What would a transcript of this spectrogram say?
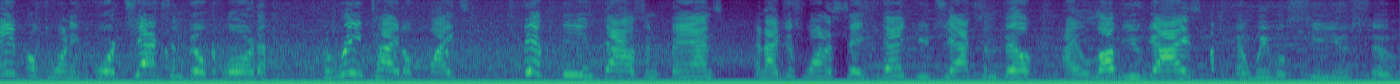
April 24th, Jacksonville, Florida. Three title fights, 15,000 fans. And I just want to say thank you, Jacksonville. I love you guys, and we will see you soon.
